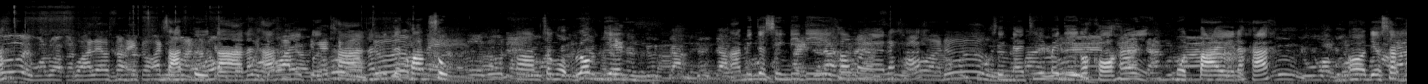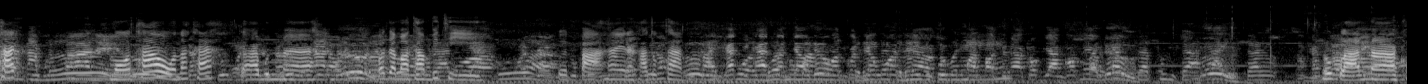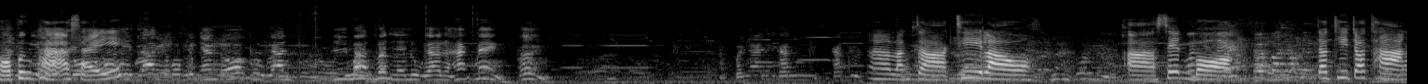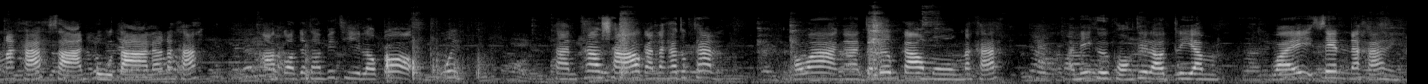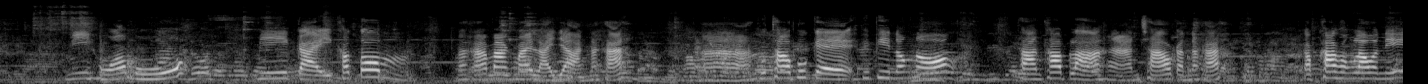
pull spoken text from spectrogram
ว่าแล้วสายก็อันสารปูตานะคะ ให้เปิดทางให้มีแต่ความสุข ความสงบร่มเย็นอ่ามีแต่สิ่งดีๆเข้ามานะคะ สิ่งไหนที่ไม่ดีก็ขอให้หมดไปนะคะก็เดี๋ยวสักพักหมอเท่านะคะตาบุญมาก็จะมาทำพิธีเปิดป่าให้นะคะทุกท่านลูกหลานมาขอพึ่งพาอาศัยลูกหลานก็บ่เป็นหยังดอกลูกหลานดีมากเลยลูกหลานฮักแม่ง อ่าหลังจากที่เราอ่าเส้นบอกเจ้าที่เจ้าทางนะคะสารปูตาแล้วนะคะอ่าก่อนจะทำพิธีเราก็อุ้ยทานข้าวเช้ากันนะคะทุกท่าน เพราะว่างานจะเริ่ม9โมงนะคะ อันนี้คือของที่เราเตรียมไว้เส้นนะคะ มีหัวหมู มีไก่ข้าวต้ม นะคะ มากมายหลายอย่างนะคะอ่าผู้เฒ่าผู้แก่พี่ๆน้องๆ ทานข้าวปลาอาหารเช้ากันนะคะ กับข้าวของเราวันนี้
